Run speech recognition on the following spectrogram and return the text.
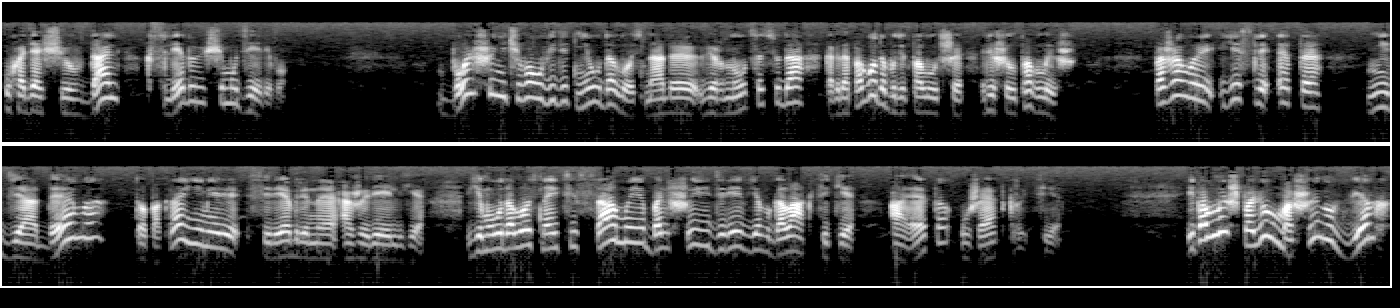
уходящую вдаль к следующему дереву. Больше ничего увидеть не удалось. Надо вернуться сюда, когда погода будет получше, решил Павлыш. Пожалуй, если это не диадема, то, по крайней мере, серебряное ожерелье. Ему удалось найти самые большие деревья в галактике, а это уже открытие. И Павлыш повел машину вверх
